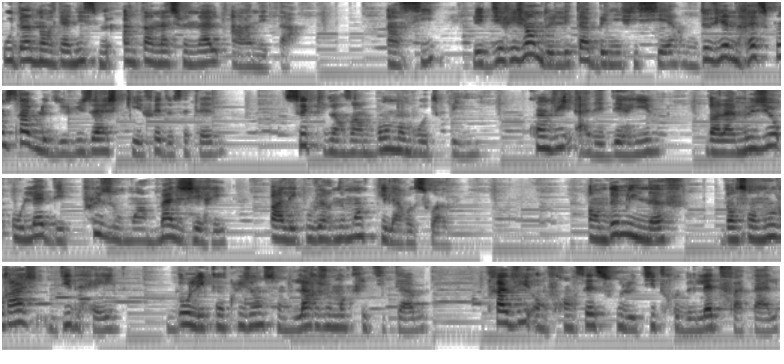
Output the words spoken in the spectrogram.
ou d'un organisme international à un État. Ainsi, les dirigeants de l'État bénéficiaire deviennent responsables de l'usage qui est fait de cette aide, ce qui, dans un bon nombre de pays, conduit à des dérives dans la mesure où l'aide est plus ou moins mal gérée par les gouvernements qui la reçoivent. En 2009, dans son ouvrage Did Hate, dont les conclusions sont largement critiquables, traduit en français sous le titre de L'aide fatale,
